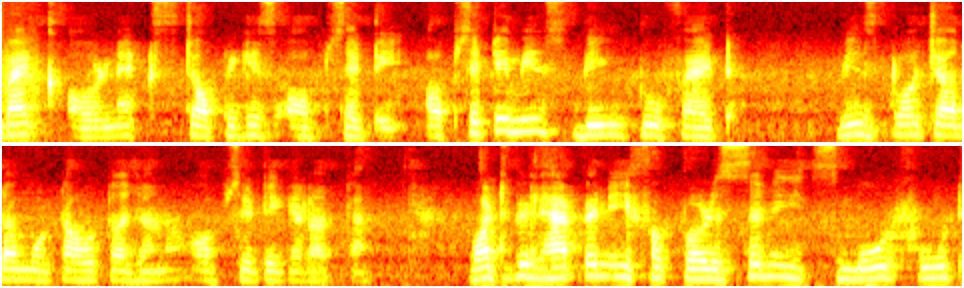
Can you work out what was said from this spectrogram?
बैक और next topic is obesity obesity means being too fat means बहुत ज़्यादा मोटा होता जाना ऑप्सिटी कहलाता है। What will happen if a person is more food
